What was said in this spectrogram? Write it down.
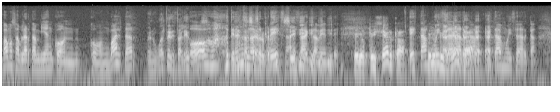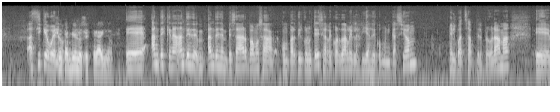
Vamos a hablar también con, con Walter, pero Walter está lejos. Oh, tenemos una cerca. sorpresa, sí. exactamente. Pero estoy cerca. Estás muy cerca, cerca. estás muy cerca. Así que bueno. Yo también los extraño. Eh, antes que nada, antes de, antes de empezar, vamos a compartir con ustedes y a recordarles las vías de comunicación. El WhatsApp del programa. Eh,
